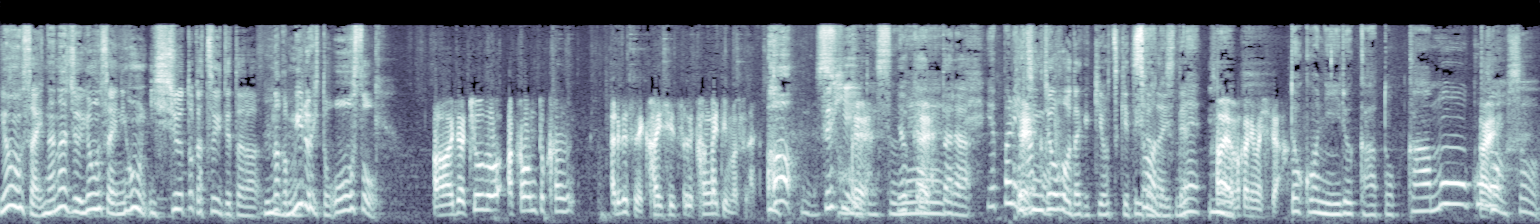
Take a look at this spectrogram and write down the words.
4歳74歳日本一周とかついてたら、なんか見る人多そうあ、じゃあちょうどアカウントかん、あれですね、解説考えてみます。あぜひ、ね。よかったら。やっぱり個人情報だけ気をつけていただいて、ね。うん。はい、わかりました。どこにいるかとかも、こう、はい。そ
